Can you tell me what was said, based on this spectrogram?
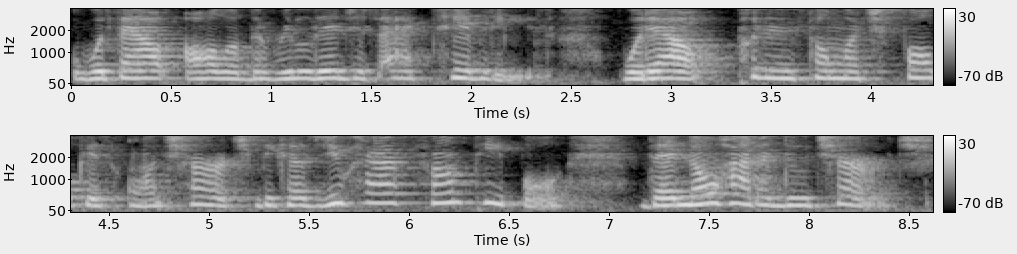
without all of the religious activities, without putting so much focus on church because you have some people that know how to do church.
